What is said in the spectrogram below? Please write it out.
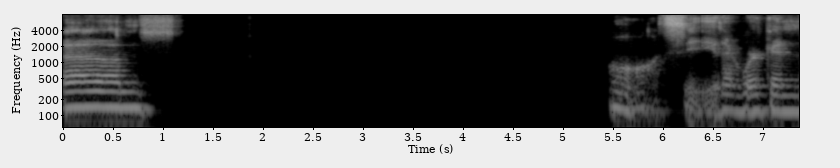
Um, oh, let's see. They're working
